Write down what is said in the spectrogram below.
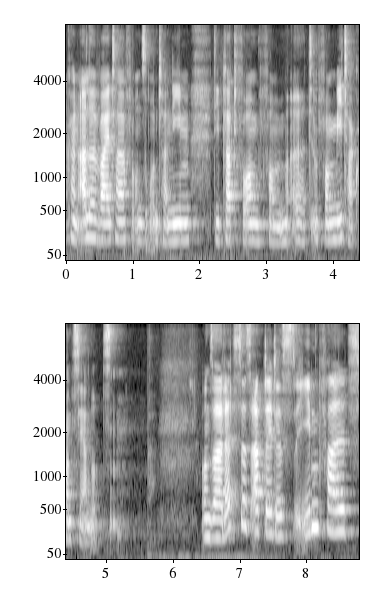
können alle weiter für unsere Unternehmen die Plattform vom, äh, vom Meta-Konzern nutzen. Unser letztes Update ist ebenfalls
